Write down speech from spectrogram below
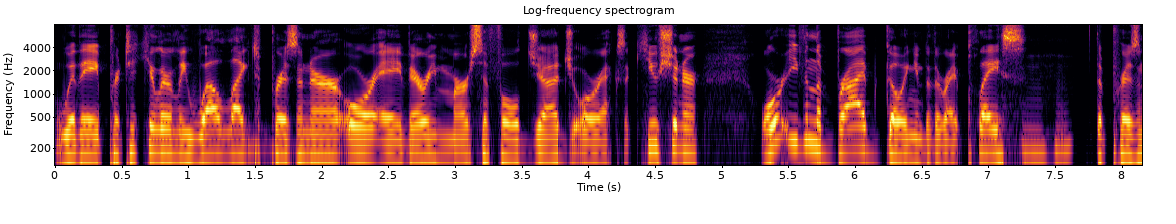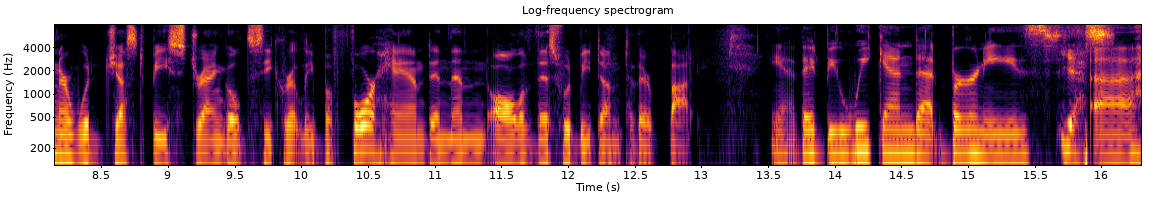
with a particularly well liked prisoner or a very merciful judge or executioner, or even the bribe going into the right place, the prisoner would just be strangled secretly beforehand, and then all of this would be done to their body. Yeah, they'd be weekend at Bernie's. Yes. Uh,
